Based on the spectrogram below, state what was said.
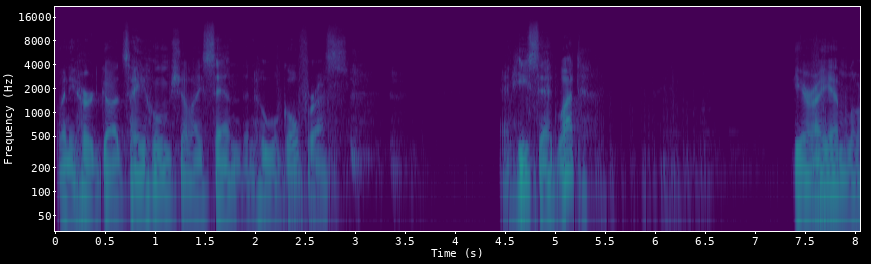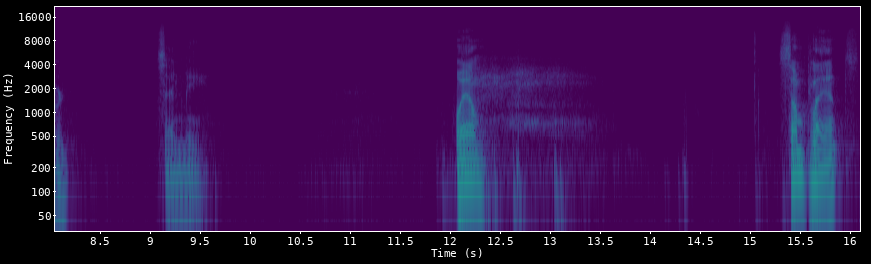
when he heard God say, Whom shall I send and who will go for us? And he said, What? Here I am, Lord. Send me. Well, some plant,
